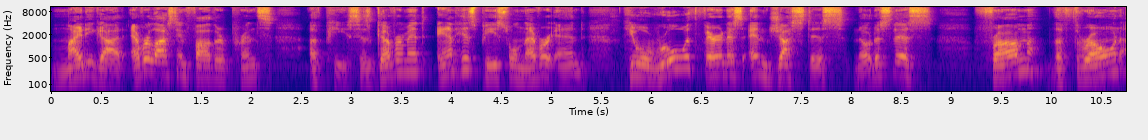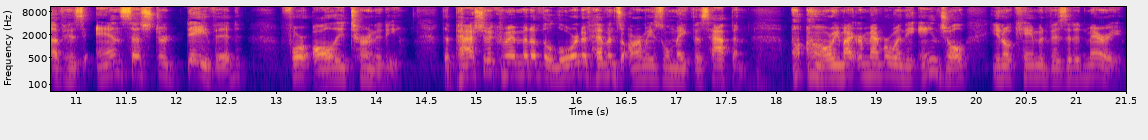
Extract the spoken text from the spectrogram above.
Mighty God, Everlasting Father, Prince of Peace. His government and his peace will never end. He will rule with fairness and justice. Notice this from the throne of his ancestor David for all eternity. The passionate commitment of the Lord of heaven's armies will make this happen. or you might remember when the angel, you know, came and visited Mary.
